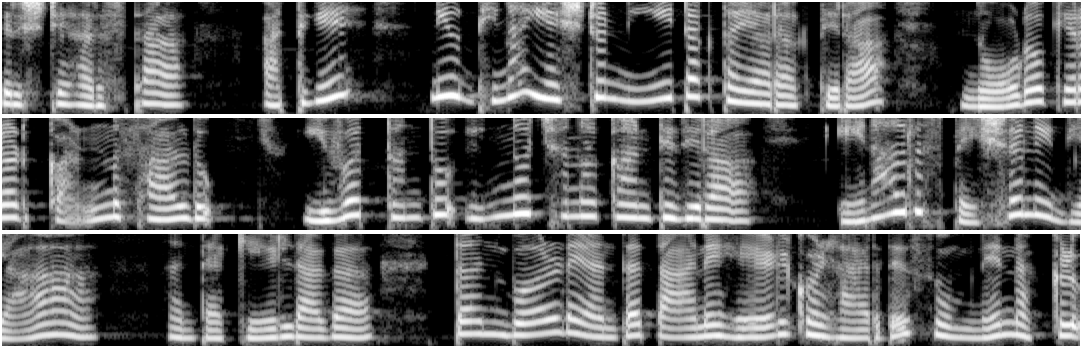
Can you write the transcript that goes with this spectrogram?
ದೃಷ್ಟಿ ಹರಿಸ್ತಾ ಅತ್ಗೆ ನೀವು ದಿನ ಎಷ್ಟು ನೀಟಾಗಿ ತಯಾರಾಗ್ತೀರಾ? ನೋಡೋಕೆರಡು ಕಣ್ಣು ಸಾಲದು. ಇವತ್ತಂತೂ ಇನ್ನೂ ಚೆನ್ನಾಗಿ ಕಾಣ್ತಿದ್ದೀರಾ? ಏನಾದರೂ ಸ್ಪೆಷಲ್ ಇದೆಯಾ? ಅಂತ ಕೇಳಿದಾಗ ತನ್ನ ಬರ್ಡೇ ಅಂತ ತಾನೇ ಹೇಳ್ಕೊಳ್ಳಾರ್ದೆ ಸುಮ್ಮನೆ ನಕ್ಕಳು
